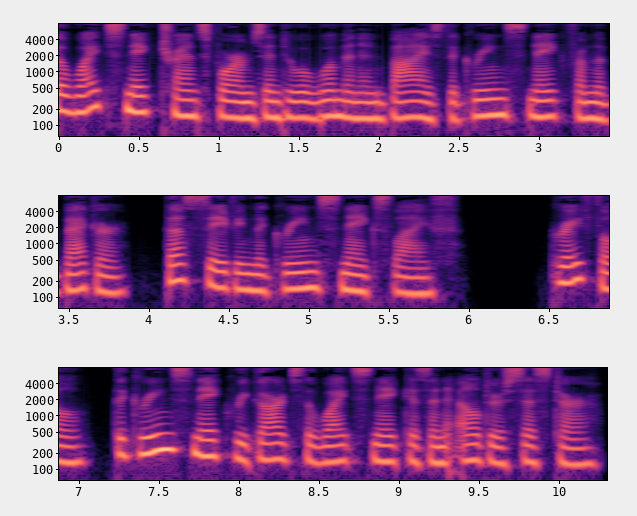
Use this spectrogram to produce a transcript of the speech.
The white snake transforms into a woman and buys the green snake from the beggar, thus saving the green snake's life. Grateful, the green snake regards the white snake as an elder sister.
